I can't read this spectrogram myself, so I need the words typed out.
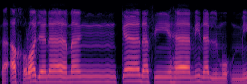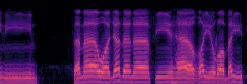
فَأَخْرَجْنَا مَن كَانَ فِيهَا مِنَ الْمُؤْمِنِينَ فَمَا وَجَدْنَا فِيهَا غَيْرَ بَيْتٍ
